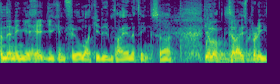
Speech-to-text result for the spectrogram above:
and then in your head you can feel like you didn't pay anything. So, yeah, look, today's pretty,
